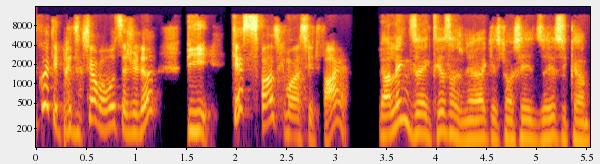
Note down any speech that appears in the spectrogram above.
quoi tes prédictions à propos de ce jeu-là? Puis qu'est-ce que tu penses qu'ils vont essayer de faire? Leur ligne directrice, en général, qu'est-ce qu'on essaie de dire, c'est comme,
